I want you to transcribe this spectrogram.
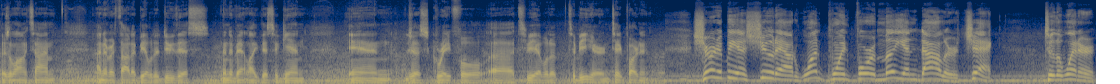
There's a long time. I never thought I'd be able to do this, an event like this again and just grateful uh, to be able to, to be here and take part in it. Sure to be a shootout, $1.4 million check to the winner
